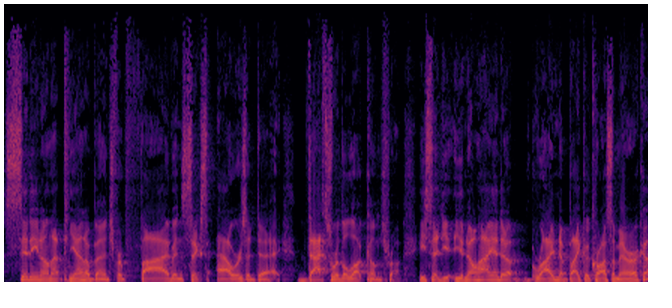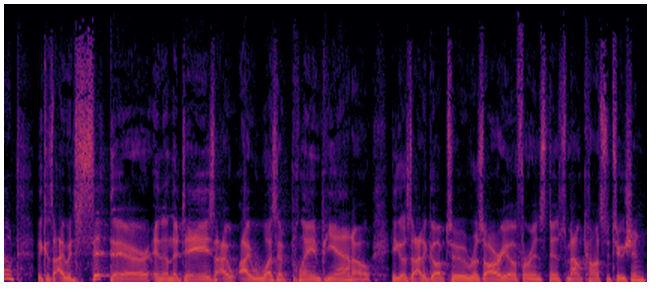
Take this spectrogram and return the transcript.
sitting on that piano bench for five and six hours a day. That's where the luck comes from. He said, You, know how I ended up riding a bike across America? Because I would sit there, and on the days I, I wasn't playing piano, he goes, I'd go up to Rosario, for instance, Mount Constitution.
